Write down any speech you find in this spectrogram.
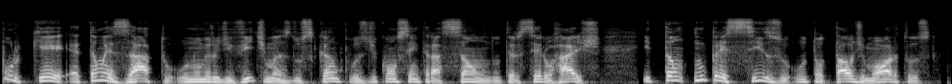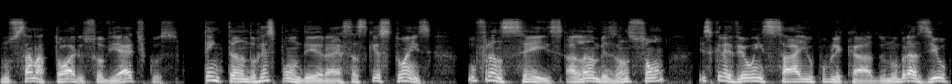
Por que é tão exato o número de vítimas dos campos de concentração do Terceiro Reich e tão impreciso o total de mortos nos sanatórios soviéticos? Tentando responder a essas questões, o francês Alain Besançon escreveu um ensaio publicado no Brasil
